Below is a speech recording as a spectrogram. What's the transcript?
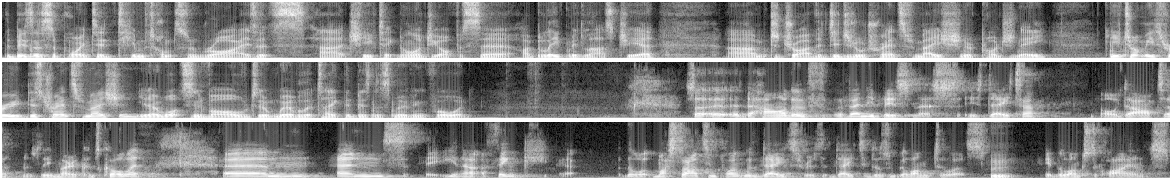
the business appointed Tim Thompson Rise, its uh, Chief Technology Officer, I believe, mid last year, um, to drive the digital transformation of Progeny. Can you talk me through this transformation? You know, what's involved and where will it take the business moving forward? So, at the heart of, of any business is data, or data, as the Americans call it. Um, and, you know, I think my starting point with data is that data doesn't belong to us. Mm. It belongs to clients.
